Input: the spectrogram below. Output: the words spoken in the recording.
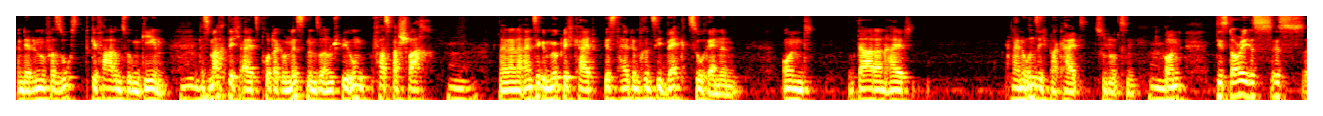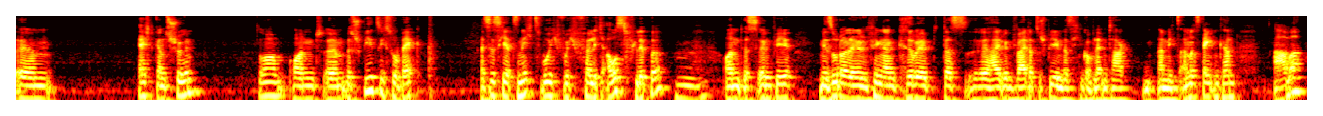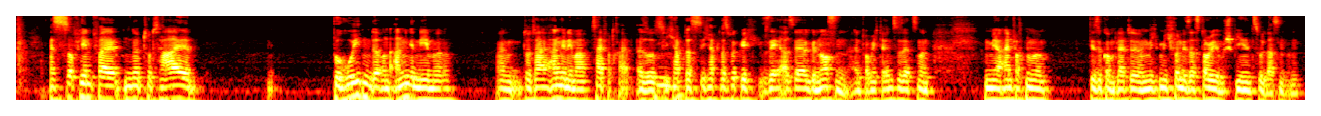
in der du nur versuchst, Gefahren zu umgehen. Das macht dich als Protagonisten in so einem Spiel unfassbar schwach. Weil Deine einzige Möglichkeit ist halt im Prinzip wegzurennen und da dann halt deine Unsichtbarkeit zu nutzen. Und die Story ist, ist ähm, echt ganz schön. So, und ähm, es spielt sich so weg. Es ist jetzt nichts, wo ich, wo ich völlig ausflippe und es irgendwie mir so doll in den Fingern kribbelt, das äh, halt irgendwie weiter zu spielen, dass ich einen kompletten Tag an nichts anderes denken kann. Aber es ist auf jeden Fall eine total beruhigende und angenehme, ein total angenehmer Zeitvertreib. Also es- ich habe das, ich hab das wirklich sehr, sehr genossen, einfach mich da hinzusetzen und mir einfach nur diese komplette, mich, mich von dieser Story umspielen zu lassen und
